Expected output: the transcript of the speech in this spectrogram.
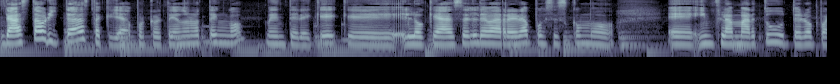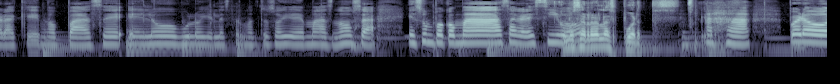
ya hasta ahorita, hasta que ya, porque ahorita ya no lo tengo, me enteré que, que lo que hace el de barrera, pues es como eh, inflamar tu útero para que no pase el óvulo y el espermatozoide y demás, ¿no? O sea, es un poco más agresivo. Como cerrar las puertas. Ajá, pero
